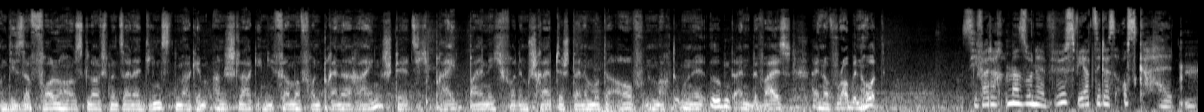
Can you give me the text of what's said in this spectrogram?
Und dieser Vollhorst läuft mit seiner Dienstmarke im Anschlag in die Firma von Brenner rein, stellt sich breitbeinig vor dem Schreibtisch deiner Mutter auf und macht ohne irgendeinen Beweis einen auf Robin Hood. Sie war doch immer so nervös. Wie hat sie das ausgehalten?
